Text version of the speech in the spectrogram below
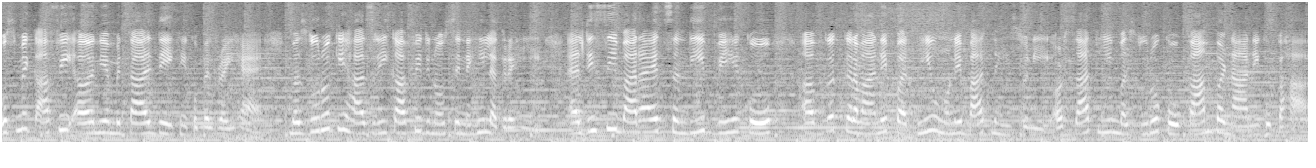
उसमें काफ़ी अनियमितताएँ देखने को मिल रही है। मजदूरों की हाजिरी काफ़ी दिनों से नहीं लग रही रही। एलडीसी एच संदीप वेह को अवगत करवाने पर भी उन्होंने बात नहीं सुनी और साथ ही मजदूरों को काम पर न आने को कहा।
